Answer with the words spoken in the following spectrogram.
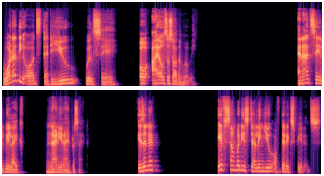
what are the odds that you will say, Oh, I also saw the movie? And I'd say it'll be like 99%. Isn't it? If somebody is telling you of their experience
